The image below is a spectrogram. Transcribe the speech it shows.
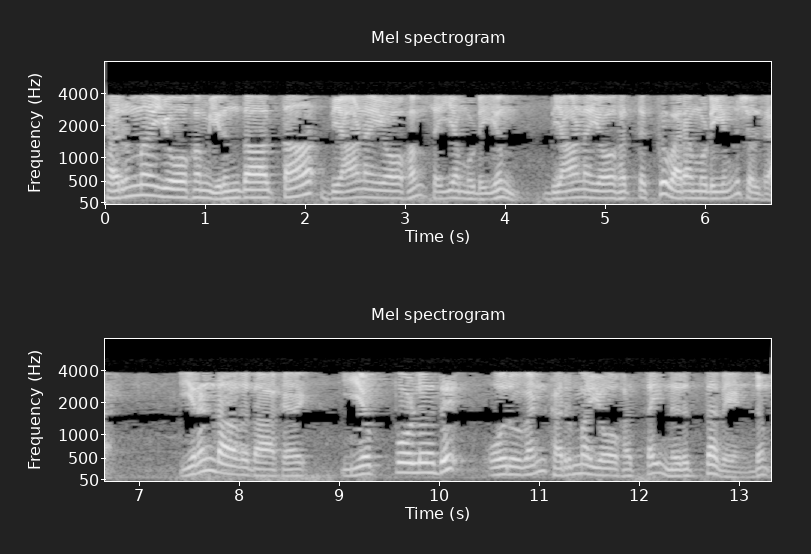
கர்ம யோகம் இருந்தால்தான் தியான யோகம் செய்ய முடியும். தியான யோகத்துக்கு வர முடியும்னு சொல்றார். இரண்டாவதாக எப்பொழுது ஒருவன் கர்மயோகத்தை நிறுத்த வேண்டும்?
